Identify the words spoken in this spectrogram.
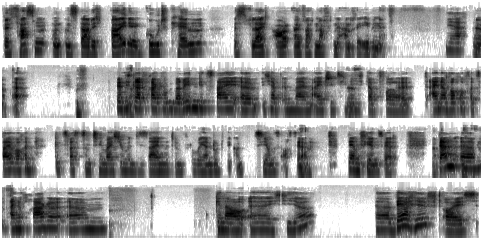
befassen und uns dadurch beide gut kennen, ist vielleicht auch einfach noch eine andere Ebene. Ja. ja. Wer sich gerade fragt, worüber reden die zwei, äh, ich habe in meinem IGTV, ja. ich glaube vor einer Woche, vor zwei Wochen, gibt es was zum Thema Human Design mit dem Florian Ludwig und Beziehung ist auch sehr, sehr empfehlenswert. Dann ähm, eine Frage, ähm, genau äh, hier. Äh, wer hilft euch,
